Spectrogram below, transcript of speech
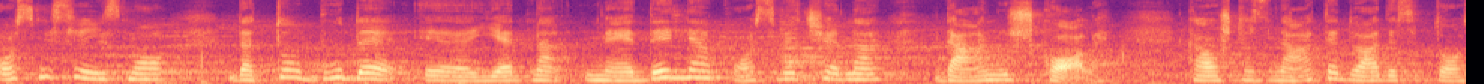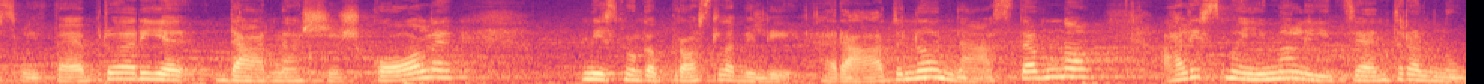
Osmislili smo da to bude e, jedna nedelja posvećena danu škole. Kao što znate, 28. februar je dan naše škole, Mi smo ga proslavili radno, nastavno, ali smo imali i centralnu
